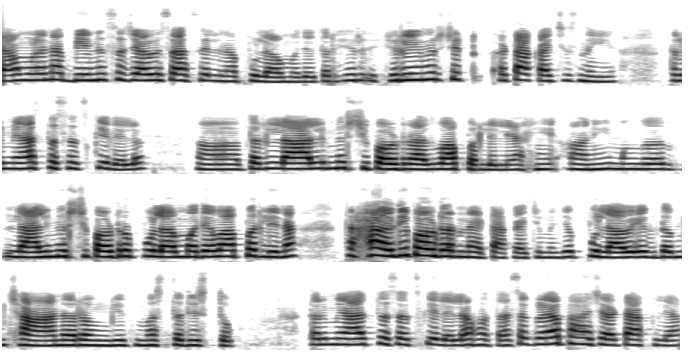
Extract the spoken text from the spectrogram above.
त्यामुळे ना बेनस ज्यावेळेस असेल ना पुलावमध्ये तर हिर हिरवी मिरची ट- टाकायचीच नाही आहे तर मी आज तसंच केलेलं. तर लाल मिरची पावडर आज वापरलेली आहे आणि मग लाल मिरची पावडर पुलावमध्ये वापरली ना तर हळदी पावडर नाही टाकायची. म्हणजे पुलाव एकदम छान रंगीत मस्त दिसतो. तर मी आज तसंच केलेला होता. सगळ्या भाज्या टाकल्या.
